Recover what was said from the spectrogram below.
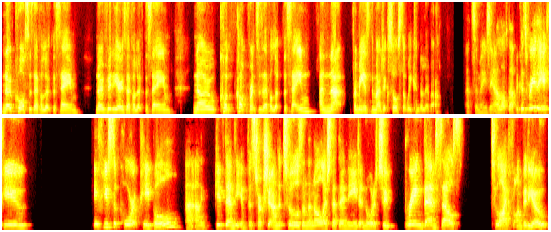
no courses ever looked the same no videos ever looked the same no con- conferences ever looked the same and that for me is the magic sauce that we can deliver That's amazing. I love that because really, if you if you support people and, and give them the infrastructure and the tools and the knowledge that they need in order to bring themselves to life on video,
